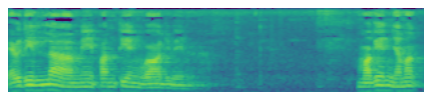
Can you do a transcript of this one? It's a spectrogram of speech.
ඇවිදින්න මේ පන්තියෙන් වාඩි වෙන්න. මගෙන් යමක්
